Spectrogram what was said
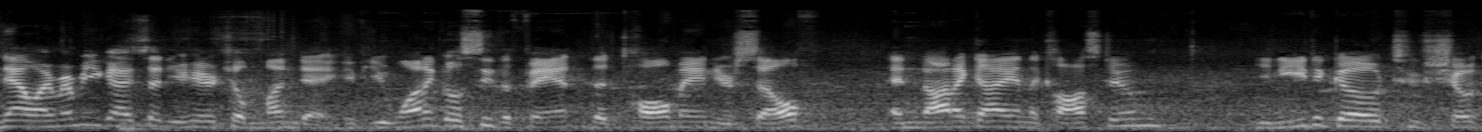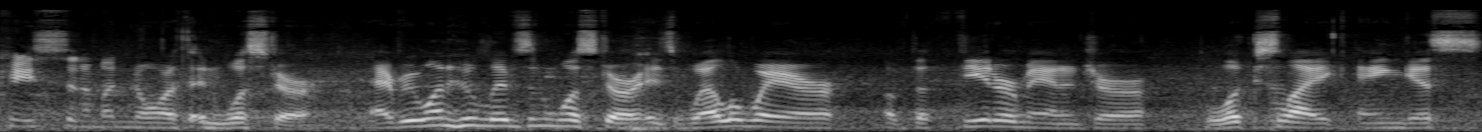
Now I remember you guys said you're here till Monday. If you want to go see the fan, the tall man yourself, and not a guy in the costume, you need to go to Showcase Cinema North in Worcester. Everyone who lives in Worcester is well aware of the theater manager. Looks like Angus.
